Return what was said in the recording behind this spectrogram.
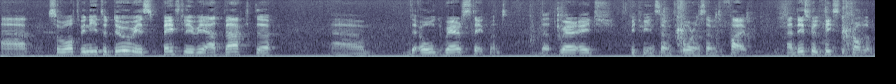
Uh, so what we need to do is basically we add back the um, the old where statement that where age between 74 and 75 and this will fix the problem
